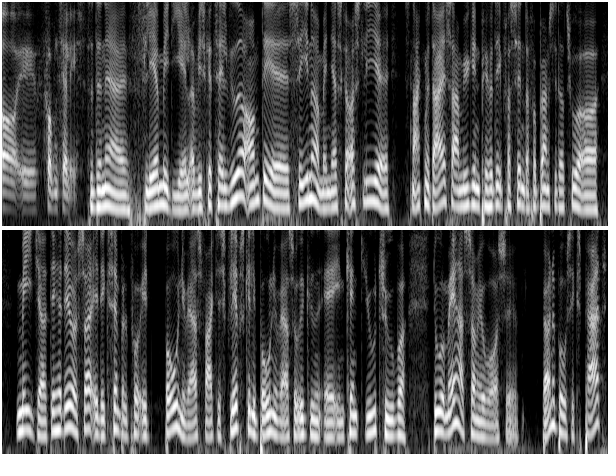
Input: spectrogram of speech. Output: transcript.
at øh, få dem til at læse. Så den er øh, flermediel, og vi skal tale videre om det øh, senere, men jeg skal også lige øh, snakke med dig, Sara Mygge, Ph.D. fra Center for Børns Litteratur og Medier. Det her det er jo så et eksempel på et bogunivers faktisk. Flere forskellige boguniverser udgivet af en kendt YouTuber. Du er med her som jo vores øh, børnebogsekspert.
